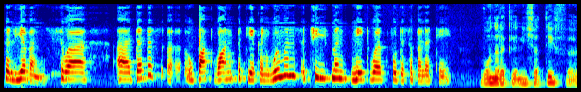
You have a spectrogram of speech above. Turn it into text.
se lewens. So uh dit is uh, wat one beteken Women's Achievement Network for Disability. Wonderlike inisiatief uh,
